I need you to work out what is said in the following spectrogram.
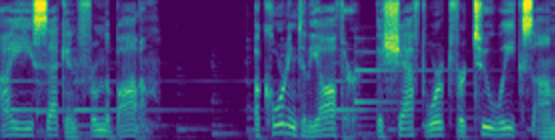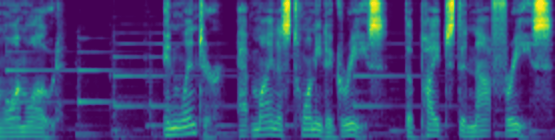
i.e. second from the bottom. According to the author, the shaft worked for two weeks on one load. In winter, at minus 20 degrees, the pipes did not freeze.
